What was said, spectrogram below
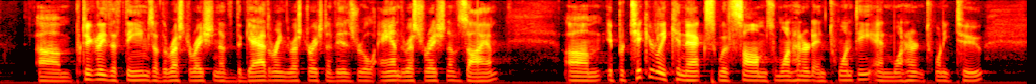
um, particularly the themes of the restoration of the gathering, the restoration of Israel, and the restoration of Zion. Um, it particularly connects with Psalms 120 and 122.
